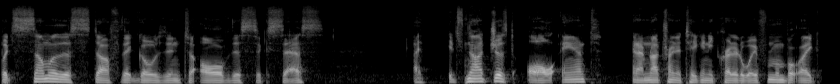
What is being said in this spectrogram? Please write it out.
but some of the stuff that goes into all of this success, I it's not just all Ant, and I'm not trying to take any credit away from him, but like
